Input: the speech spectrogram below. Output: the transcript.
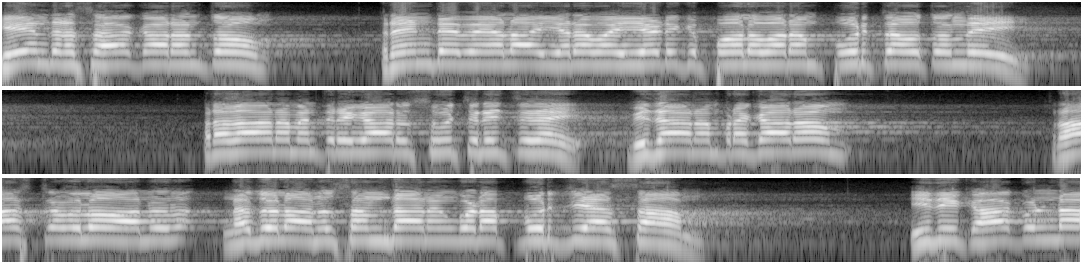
కేంద్ర సహకారంతో రెండు వేల ఇరవై ఏడుకి పోలవరం పూర్తవుతుంది. ప్రధానమంత్రి గారు సూచనిచ్చే విధానం ప్రకారం రాష్ట్రంలో అను నదుల అనుసంధానం కూడా పూర్తి చేస్తాం. ఇది కాకుండా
